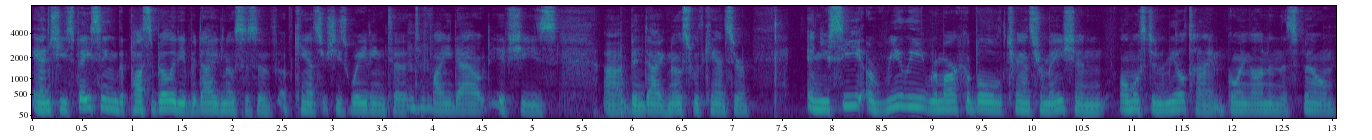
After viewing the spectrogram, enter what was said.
and she's facing the possibility of a diagnosis of, of cancer she's waiting to, mm-hmm. to find out if she's uh, been diagnosed with cancer and you see a really remarkable transformation almost in real time going on in this film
